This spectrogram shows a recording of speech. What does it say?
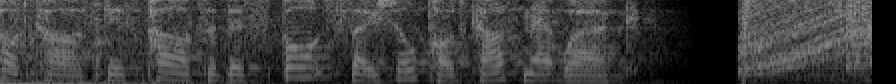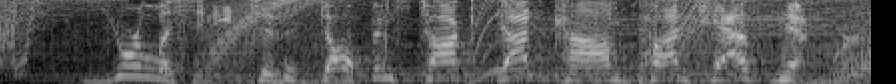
podcast is part of the Sports Social Podcast Network. You're listening to the DolphinsTalk.com podcast network.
